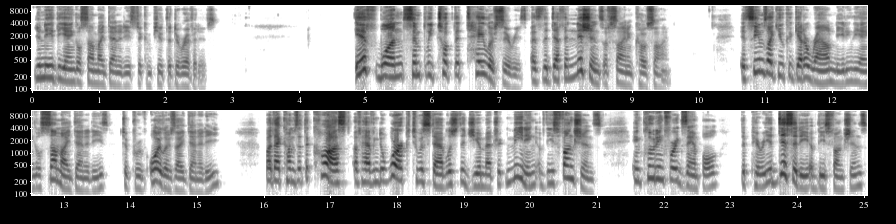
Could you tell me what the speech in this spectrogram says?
you need the angle sum identities to compute the derivatives. If one simply took the Taylor series as the definitions of sine and cosine, it seems like you could get around needing the angle sum identities to prove Euler's identity, but that comes at the cost of having to work to establish the geometric meaning of these functions, including, for example, the periodicity of these functions,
